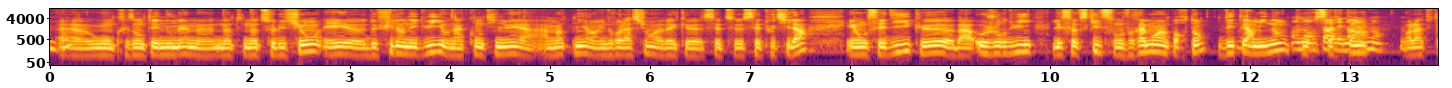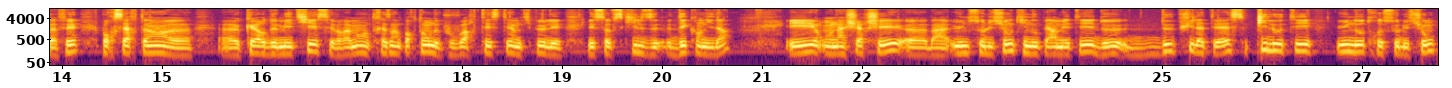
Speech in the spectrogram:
mhm. euh, où on présentait nous-mêmes notre, notre, solution. Et euh, de fil en aiguille, on a continué à, maintenir une relation avec cette, cet outil-là. Et on s'est dit que bah, aujourd'hui, les soft skills sont vraiment importants, déterminants on pour certains. Voilà, tout à fait. Pour certains cœurs de métier, c'est vraiment très important de pouvoir tester un petit peu les, les soft skills des candidats. Et on a cherché euh, bah, une solution qui nous permettait de, depuis l'ATS, piloter une autre solution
